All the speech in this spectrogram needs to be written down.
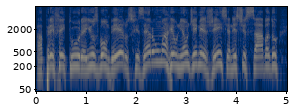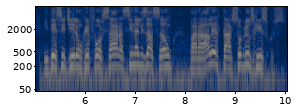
A prefeitura e os bombeiros fizeram uma reunião de emergência neste sábado e decidiram reforçar a sinalização para alertar sobre os riscos.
